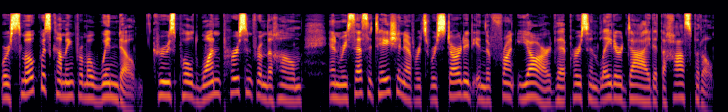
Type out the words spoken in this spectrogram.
where smoke was coming from a window. Crews pulled one person from the home and resuscitation efforts were started in the front yard. That person later died at the hospital.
